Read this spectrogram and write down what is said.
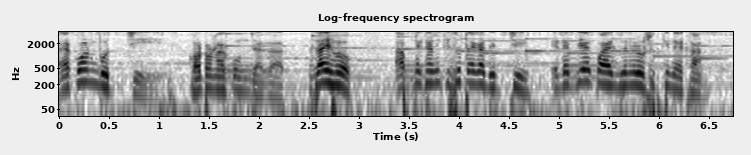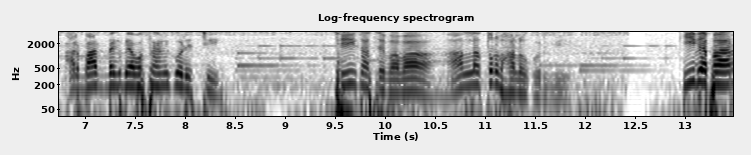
এখন বুঝছি। ঘটনা কোন জায়গাত? যাই হোক আপনাকে আমি কিছু টাকা দিচ্ছি। এটা দিয়ে কয়েকজনের ওষুধ কিনে খান। আর বাদ বাকি ব্যবস্থা আমি করেছি। ঠিক আছে বাবা আল্লাহ তোর ভালো করবি। কি ব্যাপার?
